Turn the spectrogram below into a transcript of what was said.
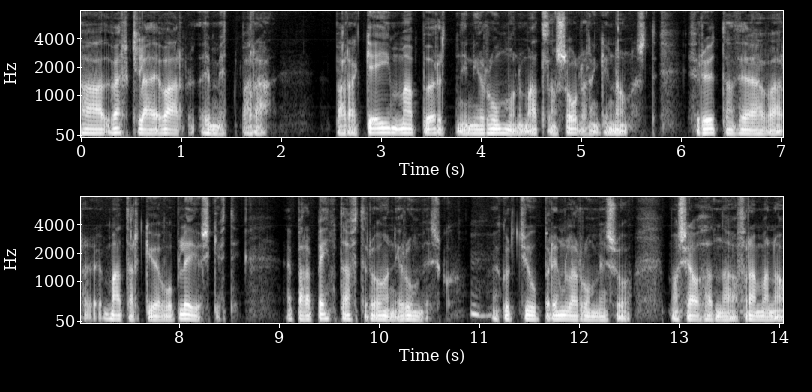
að verklaði var einmitt bara bara geima börnin í rúmunum allan sólarengin nánast fyrir utan þegar það var matargjöf og bleiuskipti en bara beint aftur og hann í rúmið sko mm -hmm. einhver djúbrimla rúm eins og má sjá þarna framann á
